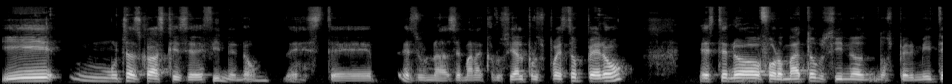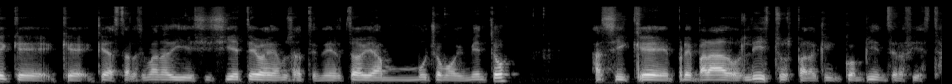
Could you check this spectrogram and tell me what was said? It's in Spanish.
Y muchas cosas que se definen, ¿no? Este es una semana crucial, por supuesto, pero este nuevo formato pues, sí nos, nos permite que, que, que, hasta la semana 17 vayamos a tener todavía mucho movimiento Así que preparados, listos para que comience la fiesta.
